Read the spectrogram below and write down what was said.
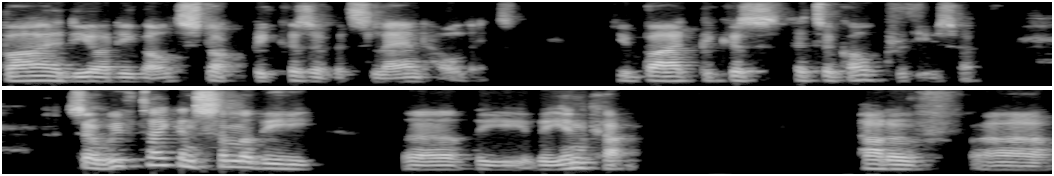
buy a DRD gold stock because of its land holdings. You buy it because it's a gold producer. So we've taken some of the uh, the the income out of uh,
